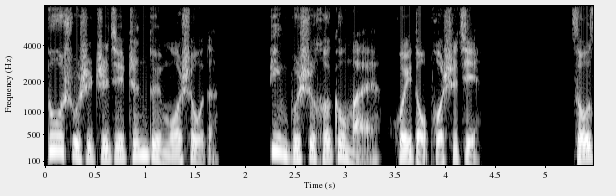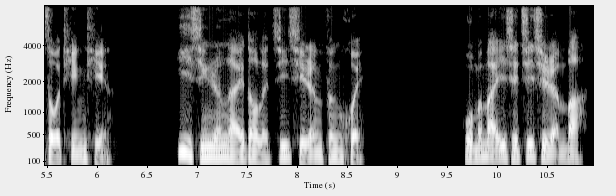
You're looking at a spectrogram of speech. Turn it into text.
多数是直接针对魔兽的，并不适合购买回斗破世界。走走停停，一行人来到了机器人分会。我们买一些机器人吧，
